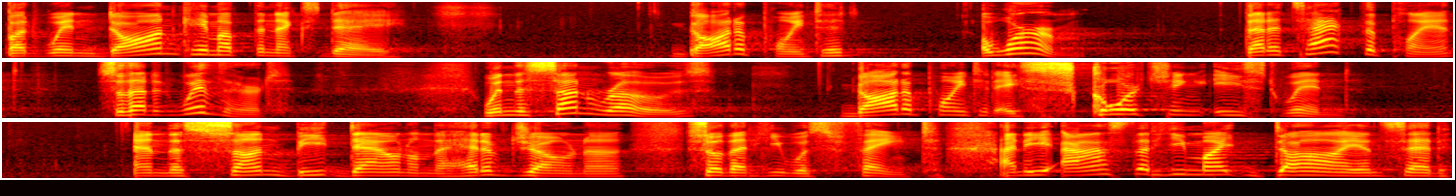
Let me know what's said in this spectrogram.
But when dawn came up the next day, God appointed a worm that attacked the plant so that it withered. When the sun rose, God appointed a scorching east wind, and the sun beat down on the head of Jonah so that he was faint. And he asked that he might die and said,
